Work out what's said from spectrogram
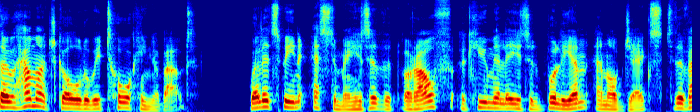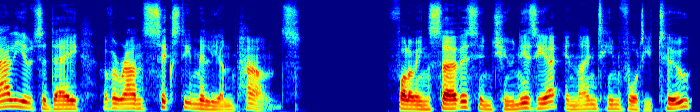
so how much gold are we talking about? Well, it's been estimated that Rauff accumulated bullion and objects to the value today of around 60 million pounds. Following service in Tunisia in 1942,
